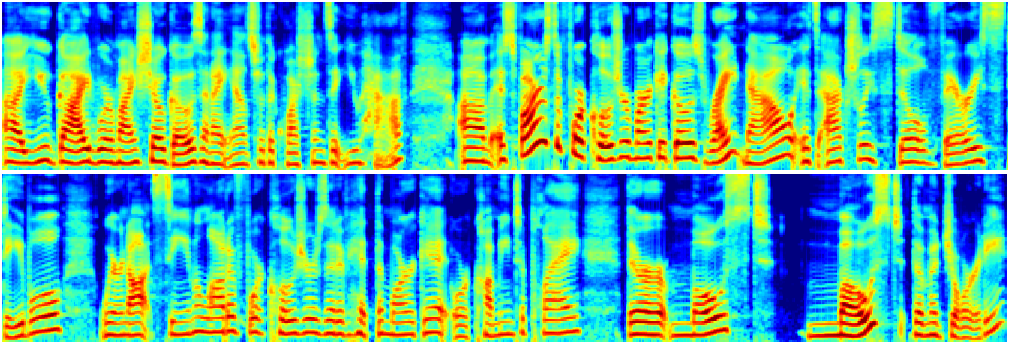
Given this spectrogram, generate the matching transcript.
Uh, you guide where my show goes, and I answer the questions that you have. Um, as far as the foreclosure market goes, right now, it's actually still very stable. We're not seeing a lot of foreclosures that have hit the market or coming to play. They're most, most, the majority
